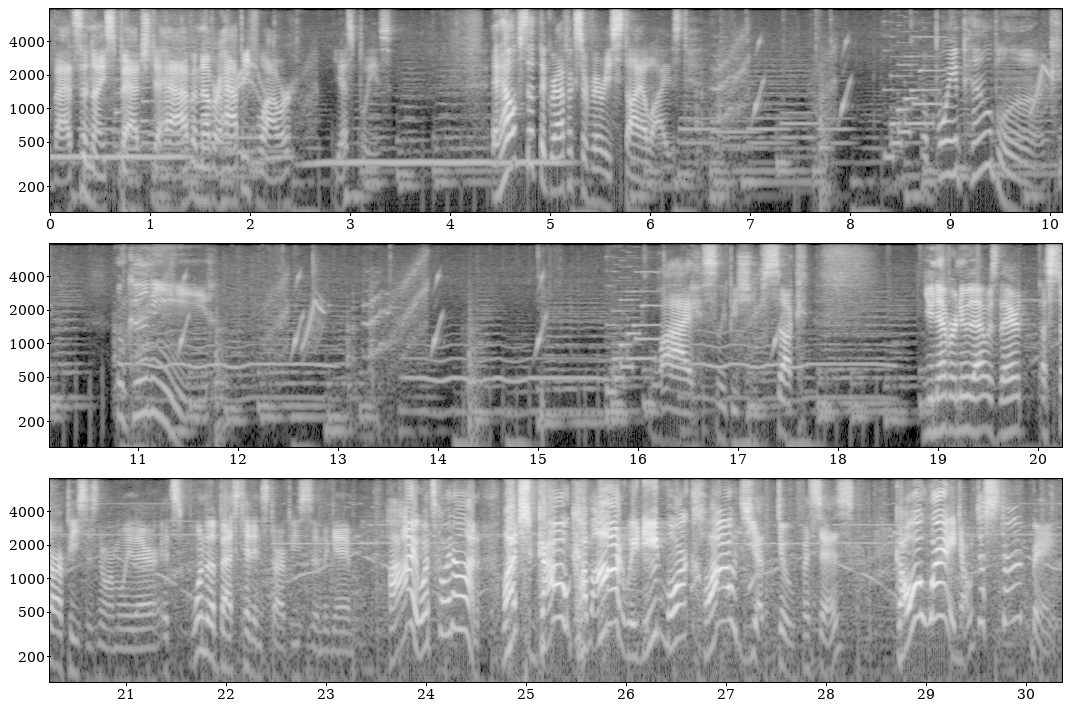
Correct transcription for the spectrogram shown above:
Well, that's a nice badge to have. Another happy flower. Yes, please. It helps that the graphics are very stylized. Oh boy, a Pal Block! Oh goody! Why? Sleepy Sheep suck. You never knew that was there? A star piece is normally there. It's one of the best hidden star pieces in the game. Hi, what's going on? Let's go! Come on! We need more clouds, you doofuses! Go away! Don't disturb me!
